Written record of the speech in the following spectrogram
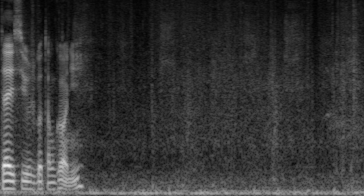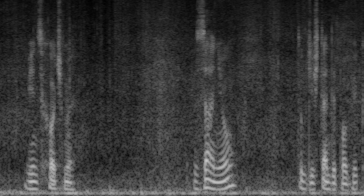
Daisy już go tam goni. Więc chodźmy za nią. Tu gdzieś tędy pobiegł.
